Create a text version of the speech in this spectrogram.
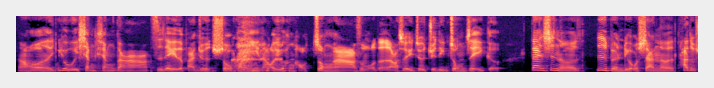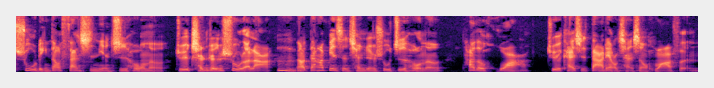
然后呢又会香香的啊之类的，反正就很受欢迎，然后又很好种啊什么的，然后所以就决定种这一个。但是呢，日本柳杉呢，它的树龄到三十年之后呢，就是成人树了啦。嗯，然后当它变成成人树之后呢，它的花。就会开始大量产生花粉，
